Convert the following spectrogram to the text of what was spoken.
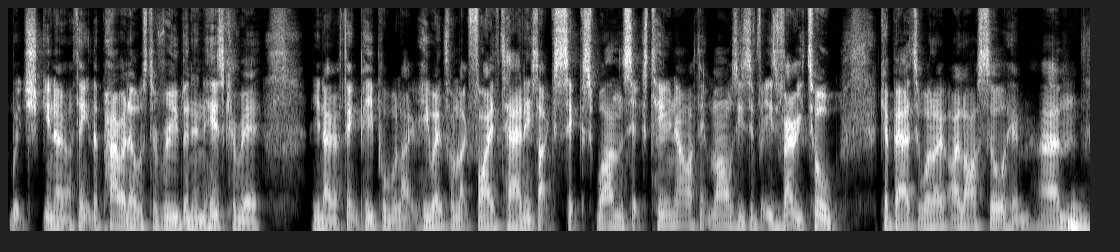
which, you know, I think the parallels to Ruben in his career you know, I think people were like he went from like five ten, he's like six one, six two now. I think Myles, he's he's very tall compared to what I, I last saw him. Um, mm.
